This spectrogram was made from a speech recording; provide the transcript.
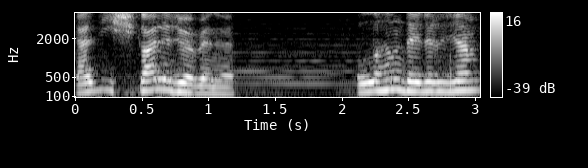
Geldi işgal ediyor beni. Allah'ım delireceğim.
